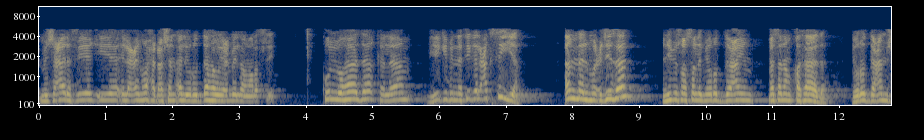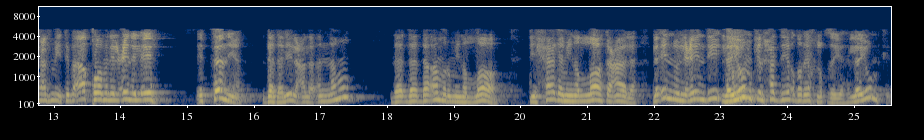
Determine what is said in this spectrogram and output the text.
مش عارف إيه العين واحد عشان قال يردها ويعملها ما إيه. كل هذا كلام بيجي بالنتيجة العكسية. أما المعجزة النبي صلى الله عليه وسلم يرد عين مثلا قتادة يرد عن مش عارف مين تبقى أقوى من العين الإيه؟ الثانية. ده دليل على أنه ده, ده, ده أمر من الله. دي حاجة من الله تعالى. لأنه العين دي لا يمكن حد يقدر يخلق زيها. لا يمكن.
